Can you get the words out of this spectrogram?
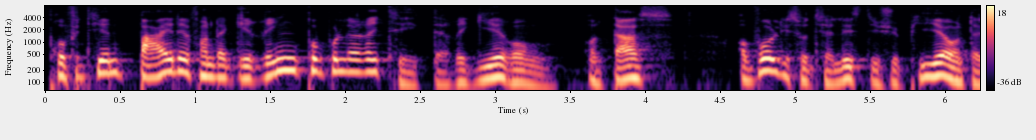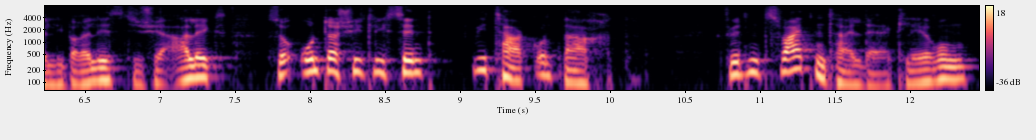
profitieren beide von der geringen Popularität der Regierung. Und das, obwohl die sozialistische Pia und der liberalistische Alex so unterschiedlich sind wie Tag und Nacht. Für den zweiten Teil der Erklärung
